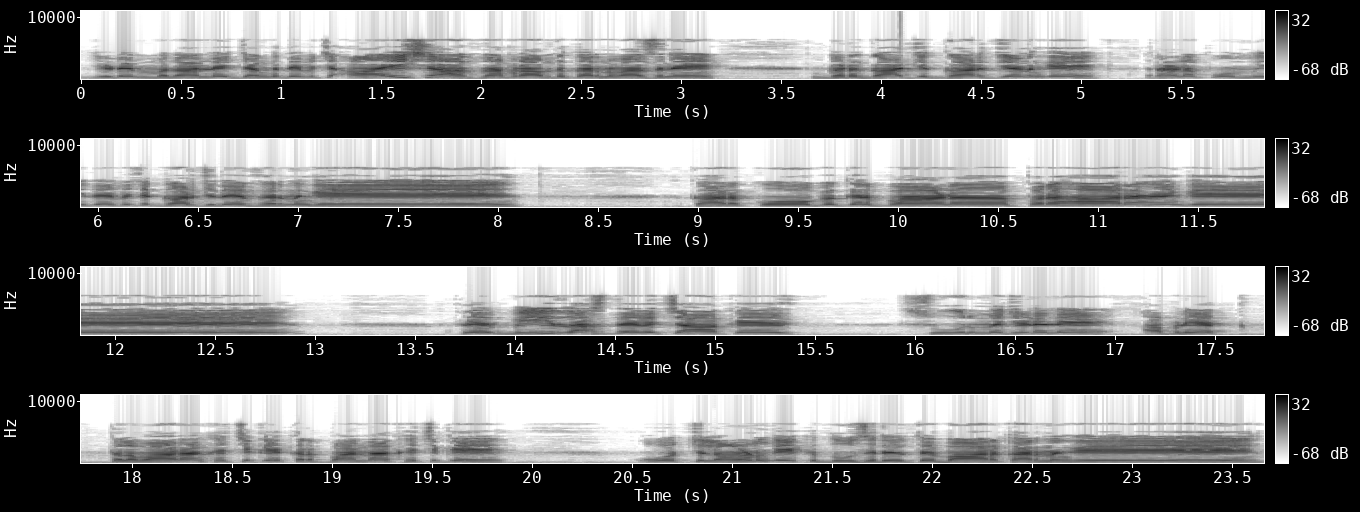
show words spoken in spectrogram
ਜਿਹੜੇ ਮੈਦਾਨੇ ਜੰਗ ਦੇ ਵਿੱਚ ਆਈ ਸ਼ਹਾਦਤਾਂ ਪ੍ਰਾਪਤ ਕਰਨ ਵਾਸਤੇ ਨੇ। ਗੜਗੱਜ ਗਰਜਣਗੇ, ਰਣ ਭੂਮੀ ਦੇ ਵਿੱਚ ਗਰਜਦੇ ਫਿਰਨਗੇ। ਕਰ ਕੋਪ ਕਿਰਪਾਨ, ਪ੍ਰਹਾਰ ਹੈਗੇ। ਫਿਰ ਵੀਰ ਰਸ ਦੇ ਵਿੱਚ ਆ ਕੇ ਸੂਰਮੇ ਜਿਹੜੇ ਨੇ, ਆਪਣੀਆਂ ਤਲਵਾਰਾਂ ਖਿੱਚ ਕੇ, ਕਿਰਪਾਨਾਂ ਖਿੱਚ ਕੇ, ਉਹ ਚਲਾਉਣਗੇ, ਇੱਕ ਦੂਸਰੇ ਉੱਤੇ ਵਾਰ ਕਰਨਗੇ।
